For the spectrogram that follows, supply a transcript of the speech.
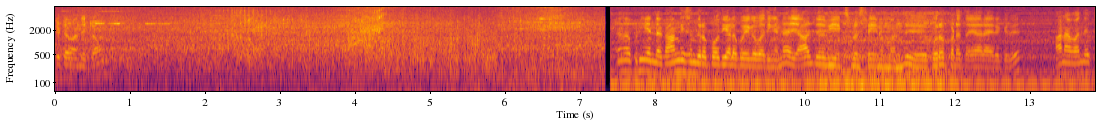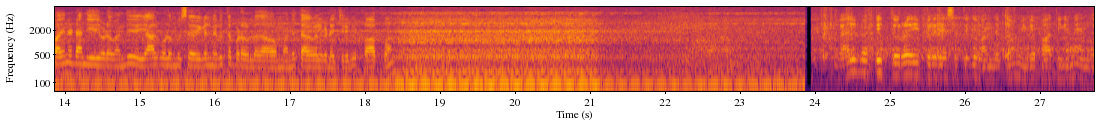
கிட்ட வந்துட்டோம். நாங்கள் அப்படியே இந்த காங்கேசந்துர பகுதியால் போய் பார்த்தீங்கன்னா யாழ்தேவி எக்ஸ்பிரஸ் ட்ரெயினும் வந்து புறப்பட தயாராக இருக்குது. ஆனால் வந்து பதினெட்டாம் தேதியோட வந்து யாழ் கொழும்பு சேவைகள் நிறுத்தப்பட உள்ளதாகவும் வந்து தகவல் கிடைச்சிருக்கு. பார்ப்போம். வேல்வெட்டித்துறை பிரதேசத்துக்கு வந்துட்டோம். இங்கே பார்த்தீங்கன்னா இந்த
